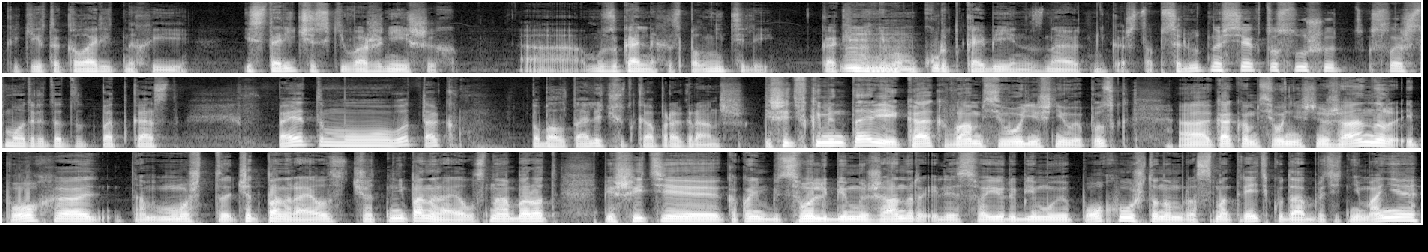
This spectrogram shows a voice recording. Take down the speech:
каких-то колоритных и исторически важнейших а, музыкальных исполнителей. Как минимум Курт Кобейн знают, мне кажется, абсолютно все, кто слушают, слэш смотрит этот подкаст. Поэтому вот так поболтали чутка про гранж. Пишите в комментарии, как вам сегодняшний выпуск, а, как вам сегодняшний жанр, эпоха, там, может, что-то понравилось, что-то не понравилось, наоборот. Пишите какой-нибудь свой любимый жанр или свою любимую эпоху, что нам рассмотреть, куда обратить внимание.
